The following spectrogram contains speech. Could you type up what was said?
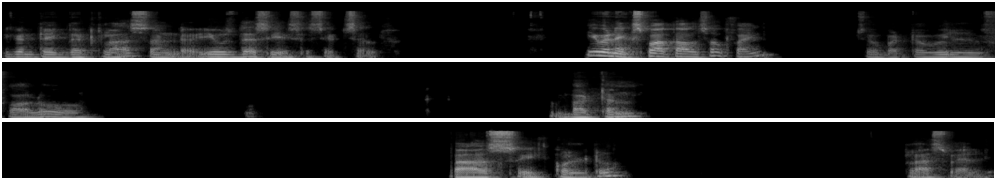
you can take that class and uh, use the CSS itself. Even XPath also fine. So, but we'll follow button class equal to class value.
